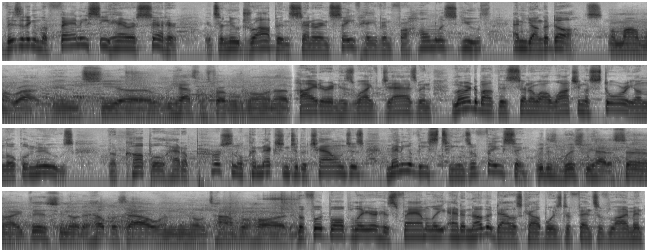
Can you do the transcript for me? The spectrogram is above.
visiting the Fannie C. Harris Center. It's a new drop-in center and safe haven for homeless youth and young adults. My mom's my rock, and she uh, we had some struggles growing up. Hyder and his wife Jasmine learned about this center while watching a story on local news. The couple had a personal connection to the challenges many of these teens are facing. We just wish we had a center like this, you know, to help us out when you know times were hard. The football player, his family, and another Dallas Cowboys defensive lineman,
